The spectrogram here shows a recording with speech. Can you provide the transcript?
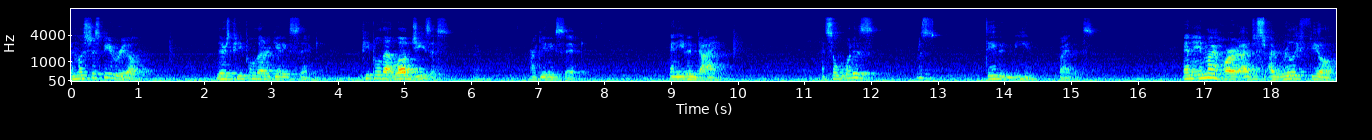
And let's just be real. There's people that are getting sick. People that love Jesus are getting sick and even dying. And so, what, is, what does David mean by this? And in my heart, I just, I really feel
